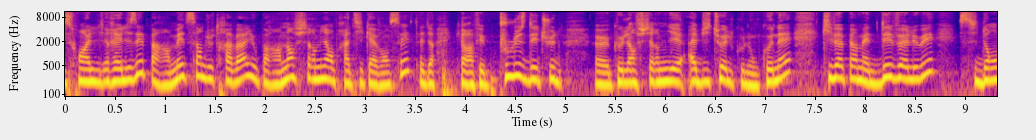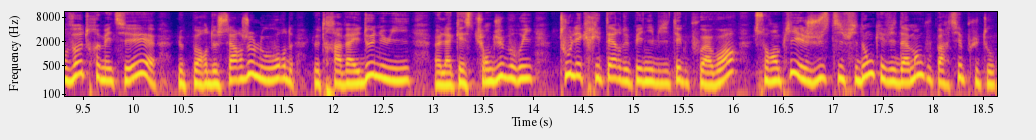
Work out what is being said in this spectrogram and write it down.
Ils seront réalisés par un médecin du travail ou par un infirmier en pratique avancée, c'est-à-dire qui aura fait plus d'études euh, que l'infirmier habituel que l'on connaît, qui va permettre d'évaluer si dans votre métier, le port de charges lourdes, le travail de nuit, euh, la question du bruit, tous les critères de pénibilité que vous pouvez avoir sont remplis et justifient donc évidemment que vous partiez plus tôt.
